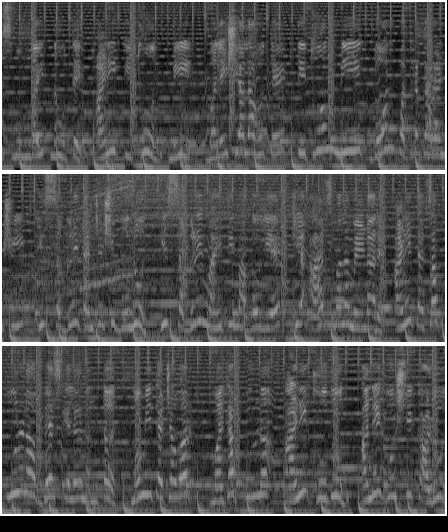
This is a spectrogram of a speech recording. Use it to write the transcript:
दिवस मुंबईत नव्हते. आणि तिथून मी मलेशियाला होते. तिथून मी दोन पत्रकारांशी ही सगळी त्यांच्याशी बोलून ही सगळी माहिती मागवली आहे जी आज मला मिळणार आहे. आणि त्याचा पूर्ण अभ्यास केल्यानंतर मग मी त्याच्यावर माझ्या पूर्ण आणि खोदून अनेक गोष्टी काढून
